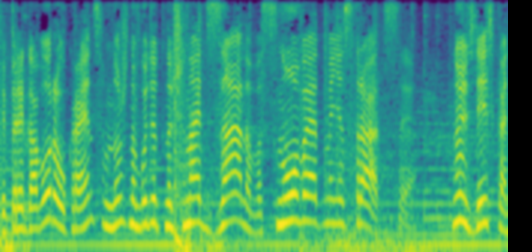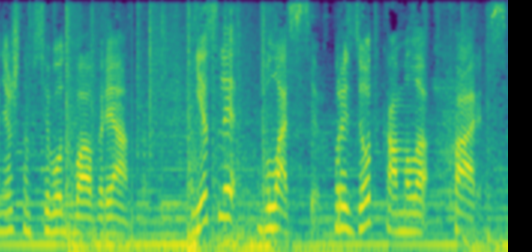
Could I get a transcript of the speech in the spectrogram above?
И переговоры украинцам нужно будет начинать заново, с новой администрации. Ну и здесь, конечно, всего два варианта. Если к власти придет Камала Харрис,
